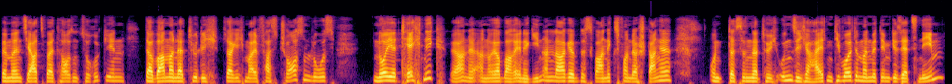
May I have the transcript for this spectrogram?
Wenn wir ins Jahr 2000 zurückgehen, da war man natürlich, sage ich mal, fast chancenlos. Neue Technik, ja, eine erneuerbare Energienanlage, das war nichts von der Stange. Und das sind natürlich Unsicherheiten, die wollte man mit dem Gesetz nehmen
